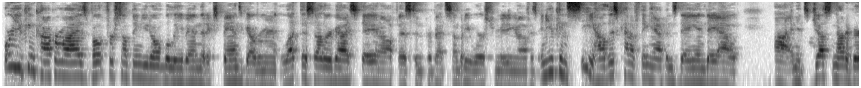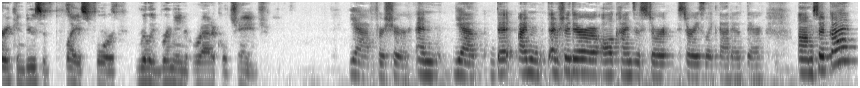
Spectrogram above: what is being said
Or you can compromise, vote for something you don't believe in that expands government, let this other guy stay in office and prevent somebody worse from getting in office. And you can see how this kind of thing happens day in, day out. Uh, and it's just not a very conducive place for really bringing radical change. Yeah, for sure, and yeah, that I'm I'm sure there are all kinds of stor- stories like that out there. Um, so I've got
